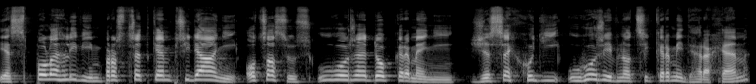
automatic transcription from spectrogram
je spolehlivým prostředkem přidání ocasu z úhoře do krmení. Že se chodí úhoři v noci krmit hrachem,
